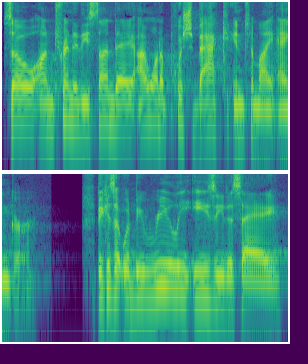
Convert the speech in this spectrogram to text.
So on Trinity Sunday, I want to push back into my anger. Because it would be really easy to say,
